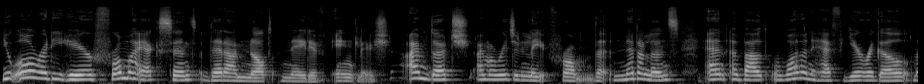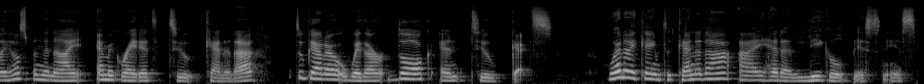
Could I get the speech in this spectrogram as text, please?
You already hear from my accent that I'm not native English. I'm Dutch, I'm originally from the Netherlands, and about one and a half year ago, my husband and I emigrated to Canada together with our dog and two cats. When I came to Canada, I had a legal business.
